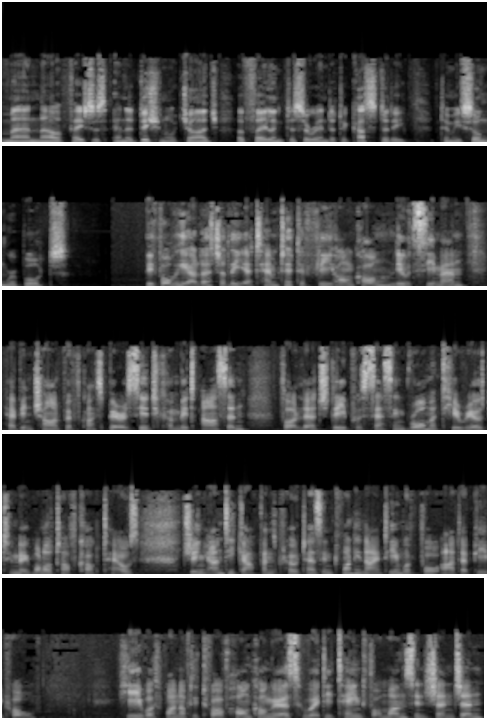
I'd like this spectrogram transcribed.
man now faces an additional charge of failing to surrender to custody. Timmy Sung reports. Before he allegedly attempted to flee Hong Kong, Liu Ziman had been charged with conspiracy to commit arson for allegedly processing raw material to make Molotov cocktails during anti-government protests in 2019 with four other people. He was one of the 12 Hong Kongers who were detained for months in Shenzhen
